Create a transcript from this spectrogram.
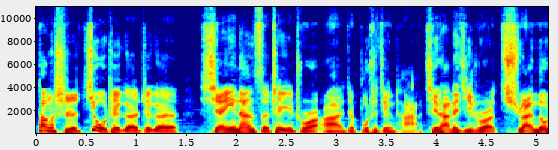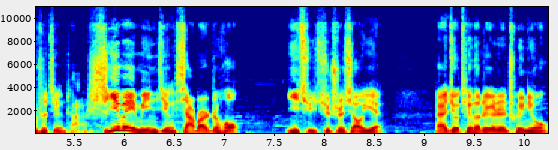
当时就这个这个嫌疑男子这一桌啊，就不是警察，其他那几桌全都是警察。十一位民警下班之后一起去吃宵夜，哎，就听到这个人吹牛。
